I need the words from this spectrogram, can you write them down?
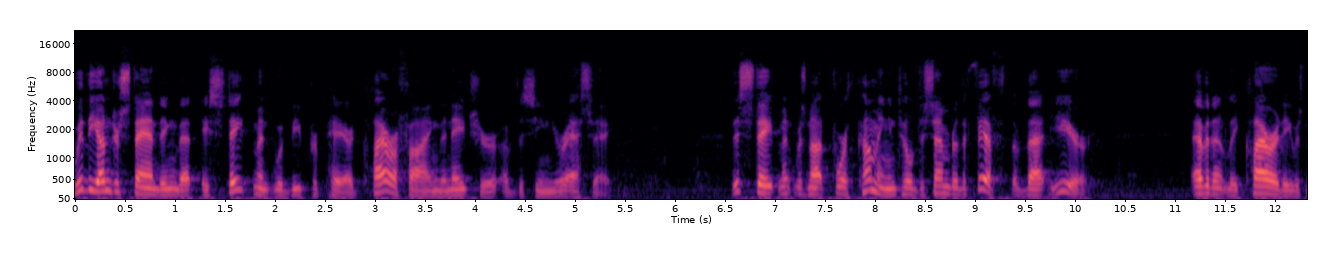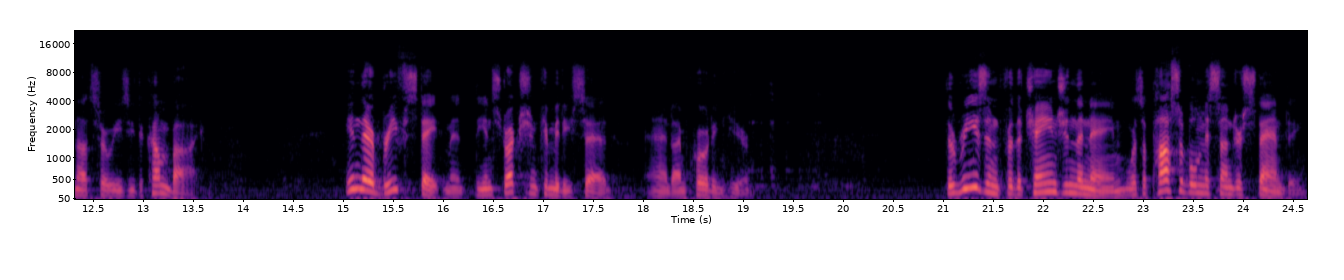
with the understanding that a statement would be prepared clarifying the nature of the senior essay. This statement was not forthcoming until December the 5th of that year. Evidently, clarity was not so easy to come by. In their brief statement, the instruction committee said, and I'm quoting here The reason for the change in the name was a possible misunderstanding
